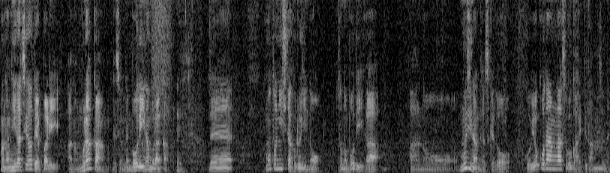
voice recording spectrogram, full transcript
まあ、何が違うとやっぱりあのムラ感ですよね。ボディのムラ感。うん。で元にした古着のそのボディがあの無地なんですけどこう横段がすごく入ってたんですよね、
